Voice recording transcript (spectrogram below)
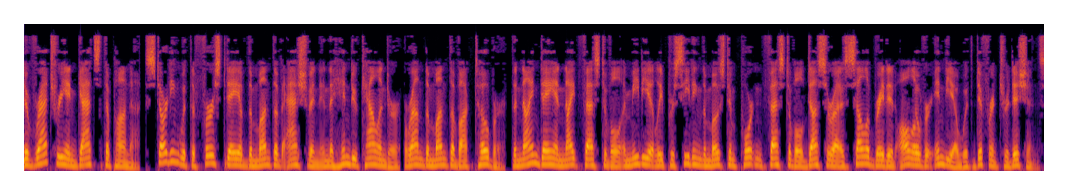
Navratri and Ghatsthapana, starting with the first day of the month of Ashvin in the Hindu calendar around the month of October, the nine-day and night festival immediately preceding the most important festival Dussehra is celebrated all over India with different traditions.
